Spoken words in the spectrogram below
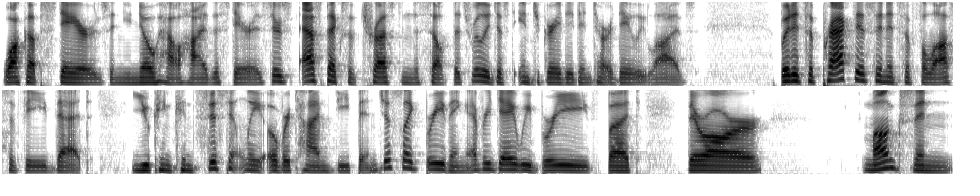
walk upstairs and you know how high the stair is. There's aspects of trust in the self that's really just integrated into our daily lives. But it's a practice and it's a philosophy that you can consistently over time deepen, just like breathing. Every day we breathe, but there are monks and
